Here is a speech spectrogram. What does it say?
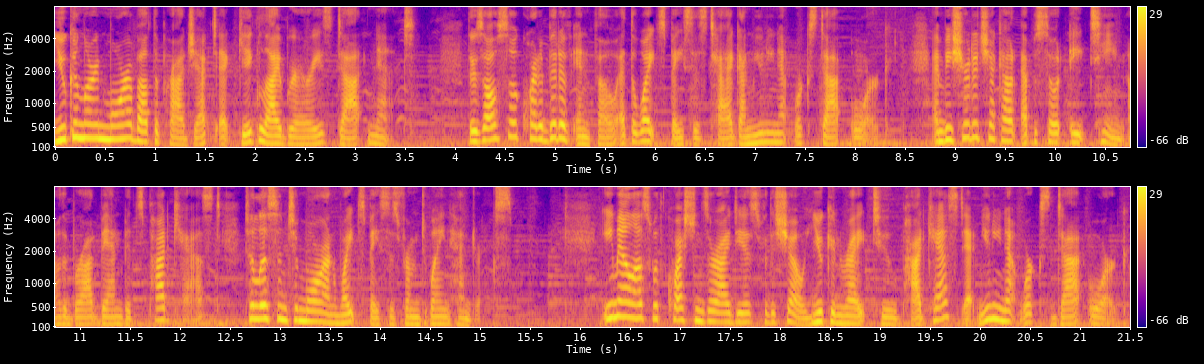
You can learn more about the project at giglibraries.net. There's also quite a bit of info at the White Spaces tag on muninetworks.org. And be sure to check out episode 18 of the Broadband Bits podcast to listen to more on white spaces from Dewayne Hendricks. Email us with questions or ideas for the show. You can write to podcast at muninetworks.org.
